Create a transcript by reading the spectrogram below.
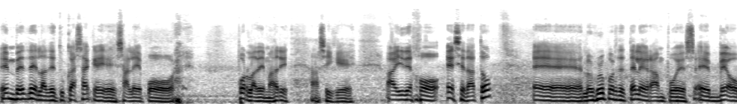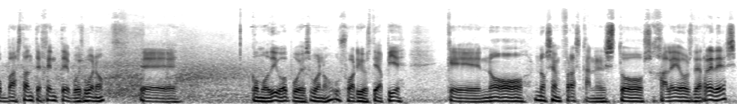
en vez de la de tu casa que sale por, por la de Madrid. Así que ahí dejo ese dato. Eh, los grupos de Telegram, pues eh, veo bastante gente, pues bueno, eh, como digo, pues bueno, usuarios de a pie que no, no se enfrascan en estos jaleos de redes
